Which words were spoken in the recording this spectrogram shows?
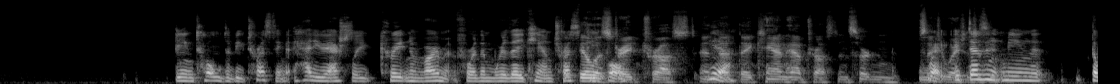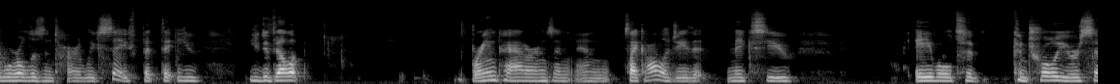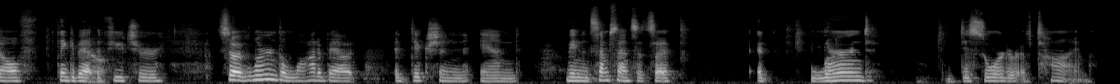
being told to be trusting but how do you actually create an environment for them where they can trust people Illustrate trust and Yeah. that they can have trust in certain situations. right it doesn't mean that the world is entirely safe but that you you develop brain patterns and, and psychology that makes you able to control yourself think about the future So I've learned a lot about addiction, and I mean, in some sense, it's a, a learned disorder of time.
